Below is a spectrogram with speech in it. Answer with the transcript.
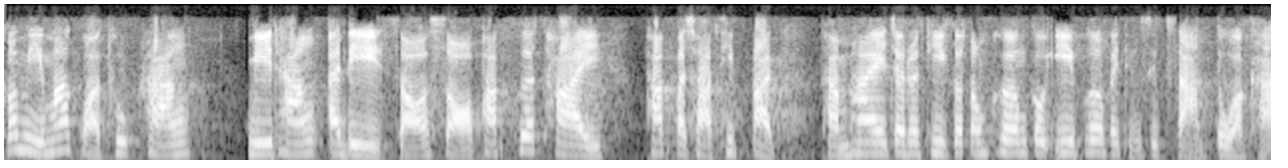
ก็มีมากกว่าทุกครั้ง มีทั้งอดีตสสพักเพื่อไทยพักประชาธิปัตย์ทำให้เจ้าหน้าที่ก็ต้องเพิ่มเก้าอี้เพิ่มไปถึง 13 ตัวค่ะ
